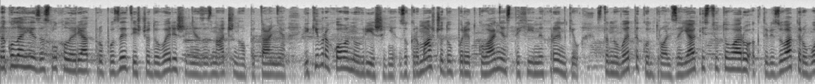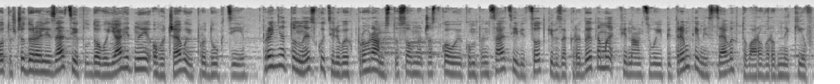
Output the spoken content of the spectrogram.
На колегії заслухали ряд пропозицій щодо вирішення зазначеного питання, які враховано в рішенні, зокрема щодо впорядкування стихійних ринків, встановити контроль за якістю товару, активізувати роботу щодо реалізації плодово-ягідної овочевої продукції. Прийнято низку цільових програм стосовно часткової компенсації відсотків за кредитами фінансової підтримки місцевих товаровиробників.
